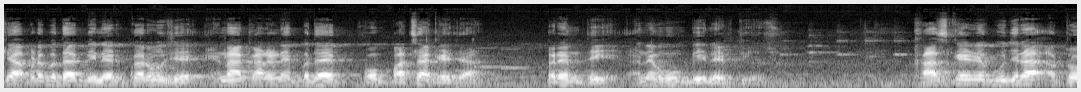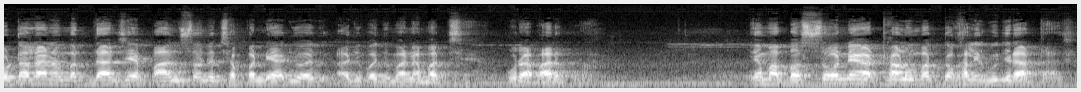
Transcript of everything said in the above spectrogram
કે આપણે બધા બિનેર કરવું છે. એના કારણે બધાએ ફોર્મ પાછા ખેંચ્યા પ્રેમથી અને હું બિનેર થયો છું. ખાસ કરીને ગુજરાત, ટોટલ આનું મતદાન છે પાંચસો ને છપ્પનની આજુબાજુ આજુબાજુમાંના મત છે, પૂરા ભારતમાં. એમાં બસો ને અઠ્ઠાણું મત તો ખાલી ગુજરાતના છે.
